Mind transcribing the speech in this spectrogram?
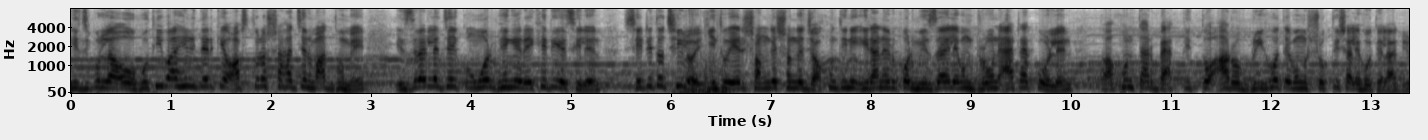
হিজবুল্লাহ ও হুতি বাহিনীদেরকে অস্ত্র সাহায্যের মাধ্যমে ইসরায়েলের যে কোমর ভেঙে রেখে দিয়েছিলেন, সেটি তো ছিলই। কিন্তু এর সঙ্গে সঙ্গে যখন তিনি ইরানের উপর মিসাইল এবং ড্রোন অ্যাটাক করলেন, তখন তার ব্যক্তিত্ব আরও বৃহৎ এবং শক্তিশালী হতে লাগল।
